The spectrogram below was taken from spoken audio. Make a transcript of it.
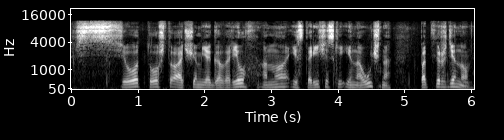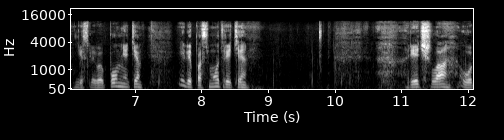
все то, что, о чем я говорил, оно исторически и научно подтверждено. Если вы помните или посмотрите, речь шла о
